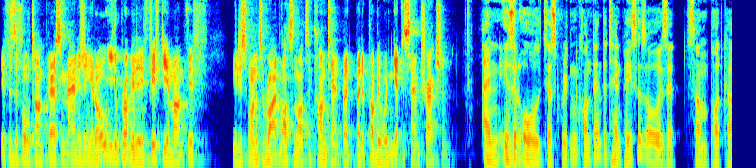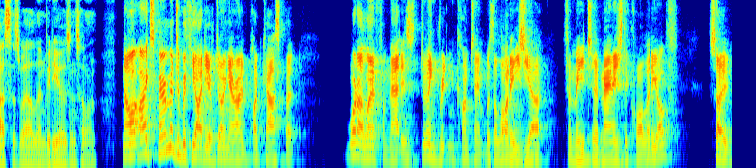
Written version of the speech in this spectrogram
if there's a full-time person managing it all. You could probably do 50 a month if you just wanted to write lots and lots of content, but but it probably wouldn't get the same traction. And is it all just written content, the 10 pieces, or is it some podcasts as well and videos and so on? No, I experimented with the idea of doing our own podcast, but what I learned from that is doing written content was a lot easier for me to manage the quality of. So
